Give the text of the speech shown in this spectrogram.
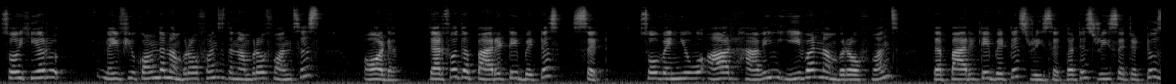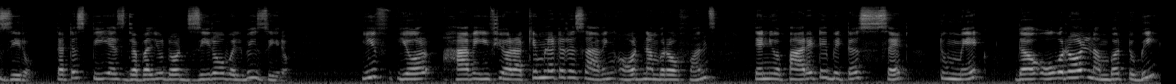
So here, if you count the number of ones, the number of ones is odd. Therefore, the parity bit is set. So when you are having even number of ones, the parity bit is reset. That is resetted to 0. That is PSW dot 0 will be 0 if you're having if your accumulator is having odd number of ones then your parity bit is set to make the overall number to be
